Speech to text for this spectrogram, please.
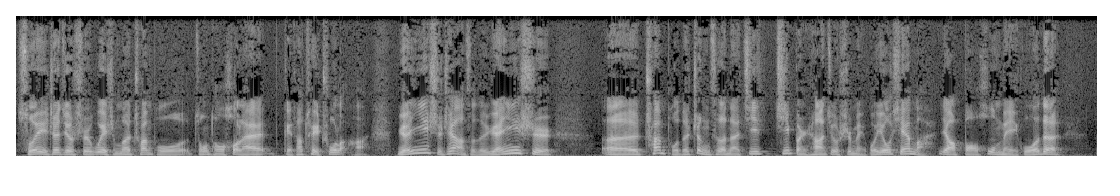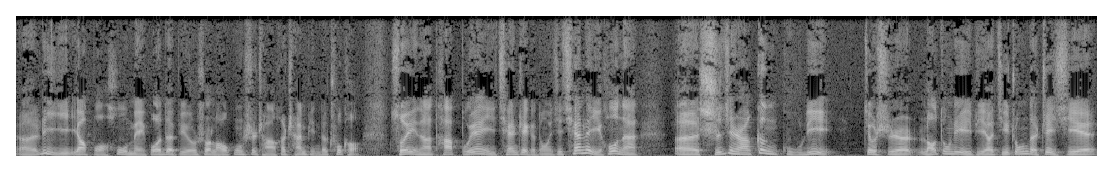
所以这就是为什么川普总统后来给他退出了哈。原因是这样子的，原因是，呃，川普的政策呢，基基本上就是美国优先嘛，要保护美国的呃利益，要保护美国的比如说劳工市场和产品的出口。所以呢，他不愿意签这个东西。签了以后呢，呃，实际上更鼓励就是劳动力比较集中的这些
